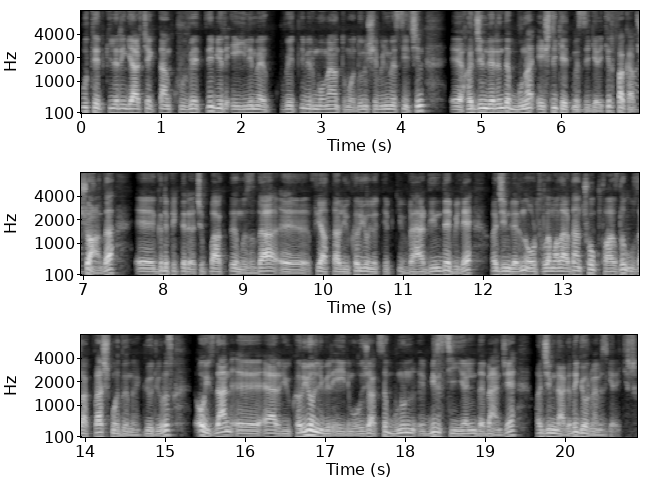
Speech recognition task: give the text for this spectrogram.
bu tepkilerin gerçekten kuvvetli bir eğilime, kuvvetli bir momentuma dönüşebilmesi için e, hacimlerin de buna eşlik etmesi gerekir. Fakat şu Maalesef. anda e, grafikleri açıp baktığımızda e, fiyatlar yukarı yönlü tepki verdiğinde bile hacimlerin ortalamalardan çok fazla uzaklaşmadığını görüyoruz. O yüzden e, eğer yukarı yönlü bir eğilim olacaksa bunun e, bir sinyalini de bence hacimlerde de görmemiz gerekir.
